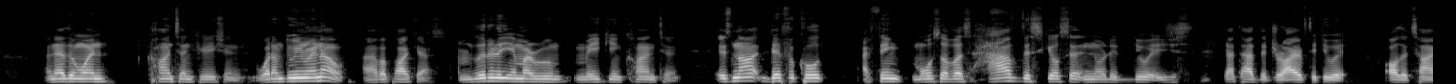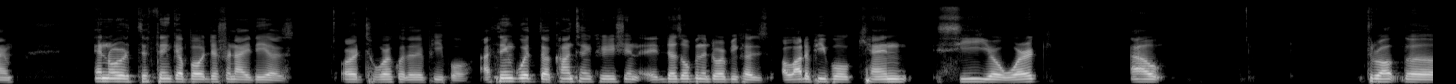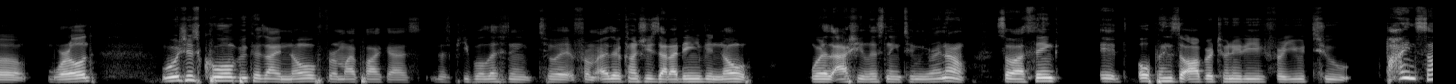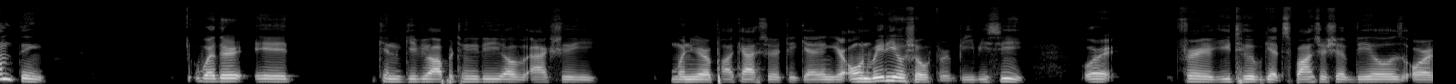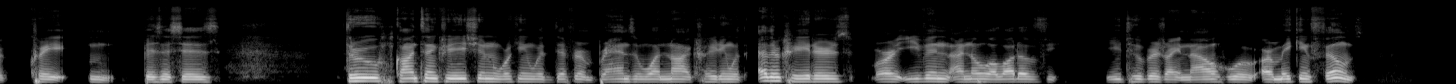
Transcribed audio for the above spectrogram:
Another one, content creation. What I'm doing right now, I have a podcast. I'm literally in my room making content. It's not difficult. I think most of us have the skill set in order to do it. You just you have to have the drive to do it all the time in order to think about different ideas or to work with other people. I think with the content creation, it does open the door because a lot of people can see your work out throughout the world which is cool because I know from my podcast, there's people listening to it from other countries that I didn't even know were actually listening to me right now. So I think it opens the opportunity for you to find something, whether it can give you opportunity of actually when you're a podcaster to getting your own radio show for BBC or for YouTube get sponsorship deals or create mm, businesses through content creation, working with different brands and whatnot, creating with other creators, or even I know a lot of YouTubers right now who are making films.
